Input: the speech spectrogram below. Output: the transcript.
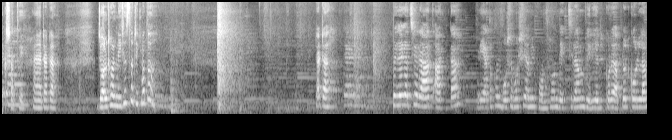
একসাথে। হ্যাঁ টাটা। জল ঠল নিয়েছিস তো ঠিক মতো টাটা। বেজে গেছে রাত আটটা। এতক্ষণ বসে বসে আমি ফোন টোন দেখছিলাম, ভিডিও এডিট করে আপলোড করলাম।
